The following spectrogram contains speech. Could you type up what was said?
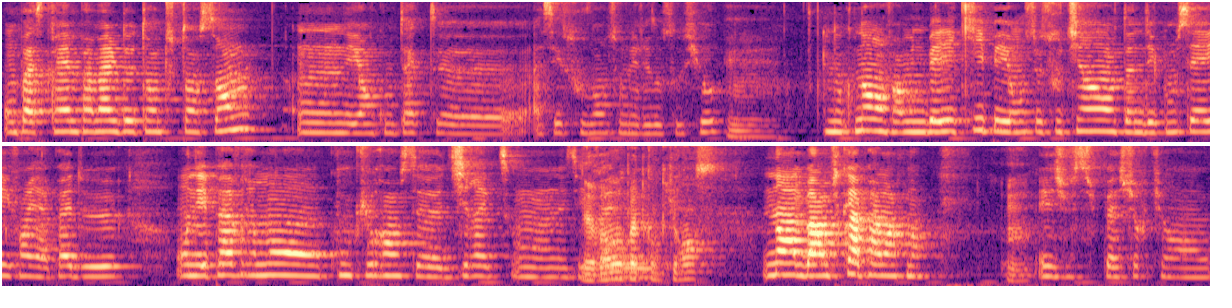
on passe quand même pas mal de temps tout ensemble, on est en contact euh, assez souvent sur les réseaux sociaux. Hmm. Donc non, on forme une belle équipe et on se soutient, on se donne des conseils, enfin il n'y a pas de... On n'est pas vraiment en concurrence euh, directe. On Il n'y a vraiment pas de concurrence? Non, bah en tout cas pas maintenant. Mm. Et je suis pas sûre qu'il y en...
